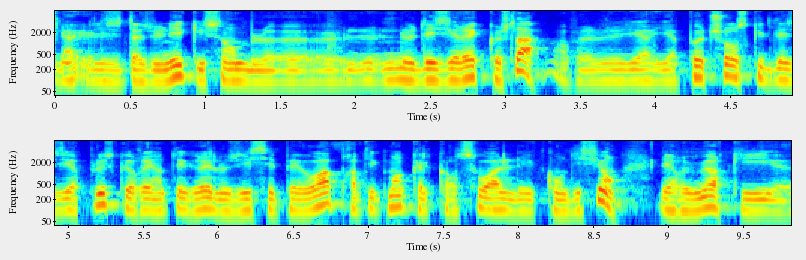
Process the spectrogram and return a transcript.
Les États-Unis qui semblent euh, ne désirer que cela. Enfin, il, y a, peu de choses qu'ils désirent plus que réintégrer le JCPOA, pratiquement quelles qu'en soient les conditions. Les rumeurs qui, euh,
